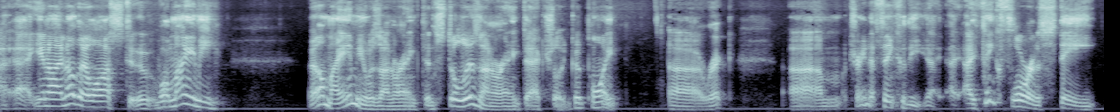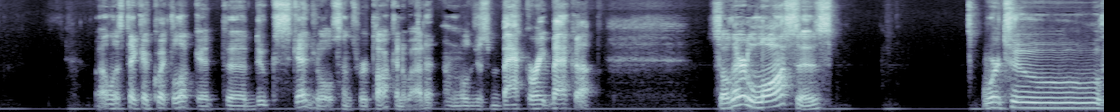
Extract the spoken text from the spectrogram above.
I, you know, I know they lost to well Miami. Well, Miami was unranked and still is unranked. Actually, good point, uh, Rick. Um, I'm trying to think who the. I, I, think Florida State. Well, let's take a quick look at uh, Duke's schedule since we're talking about it, and we'll just back right back up. So their losses were to,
